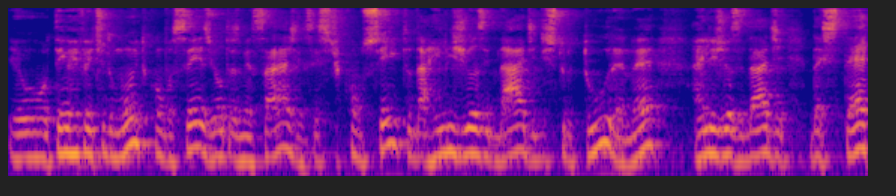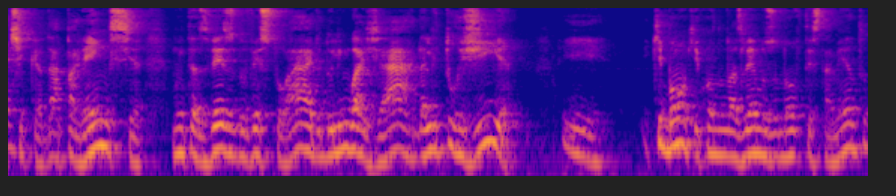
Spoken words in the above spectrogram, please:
Eu tenho refletido muito com vocês em outras mensagens esse conceito da religiosidade de estrutura, né? A religiosidade da estética, da aparência, muitas vezes do vestuário, do linguajar, da liturgia. E, e que bom que quando nós lemos o Novo Testamento,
